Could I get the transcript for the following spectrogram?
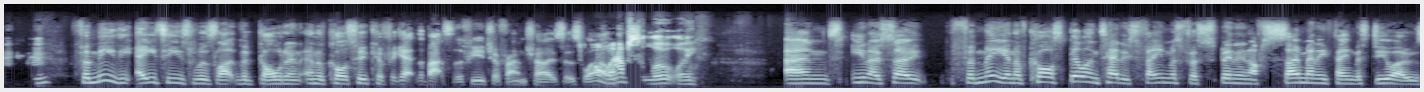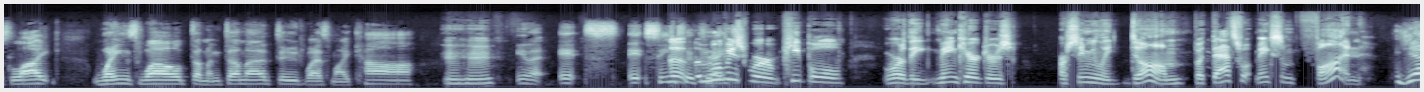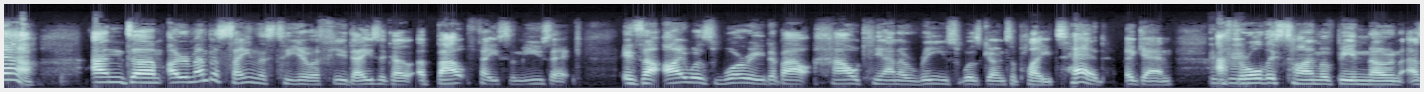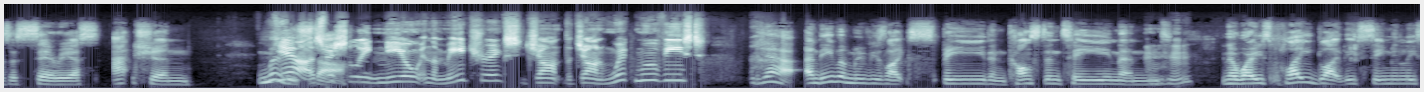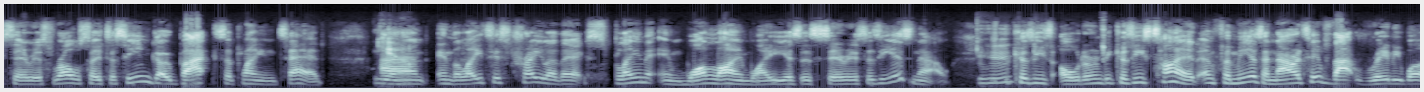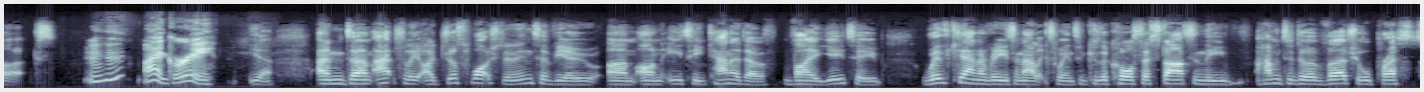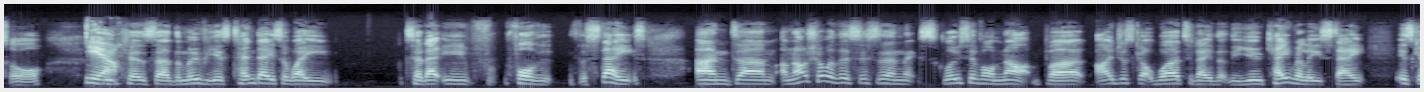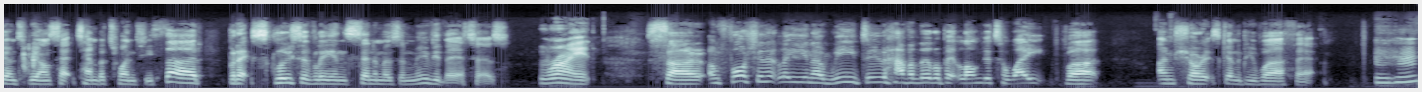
For me, the '80s was like the golden, and of course, who could forget the Back to the Future franchise as well? Oh, absolutely. And you know, so for me, and of course, Bill and Ted is famous for spinning off so many famous duos like Wayne's World, Dumb and Dumber, Dude, Where's My Car? hmm You know, it's it seems The, to the create- movies where people, where the main characters are seemingly dumb, but that's what makes them fun. Yeah. And um, I remember saying this to you a few days ago about Face the Music, is that I was worried about how Keanu Reeves was going to play Ted again Mhm. after all this time of being known as a serious action movie yeah, star. especially Neo in the Matrix, John, the John Wick movies. Yeah, and even movies like Speed and Constantine and hmm you know, where he's played like these seemingly serious roles. So to see him go back to playing Ted, Yeah. and in the latest trailer, they explain it in one line why he is as serious as he is now. hmm Because he's older and because he's tired. And for me, as a narrative, that really works. hmm I agree. Yeah, and um, actually, I just watched an interview um, on ET Canada via YouTube with Keanu Reeves and Alex Winter because, of course, they're starting the having to do a virtual press tour. Yeah, because uh, the movie is ten days away today for the, the states. And um, I'm not sure whether this is an exclusive or not, but I just got word today that the UK release date is going to be on September 23rd, but exclusively in cinemas and movie theaters. right. So, unfortunately, you know, we do have a little bit longer to wait, but I'm sure it's going to be worth it. Mm-hmm.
